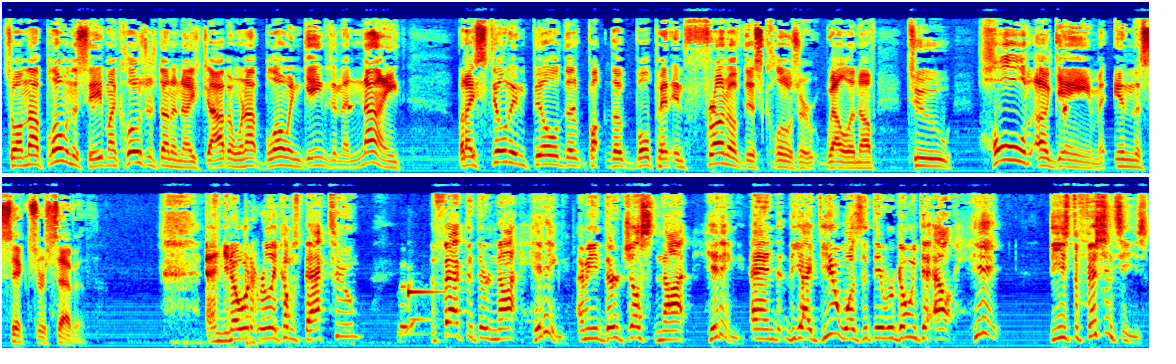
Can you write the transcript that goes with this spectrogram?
So I'm not blowing the save. My closer's done a nice job and we're not blowing games in the ninth but I still didn't build the the bullpen in front of this closer well enough to hold a game in the sixth or seventh. And you know what it really comes back to? The fact that they're not hitting. I mean, they're just not hitting. And the idea was that they were going to out hit these deficiencies.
